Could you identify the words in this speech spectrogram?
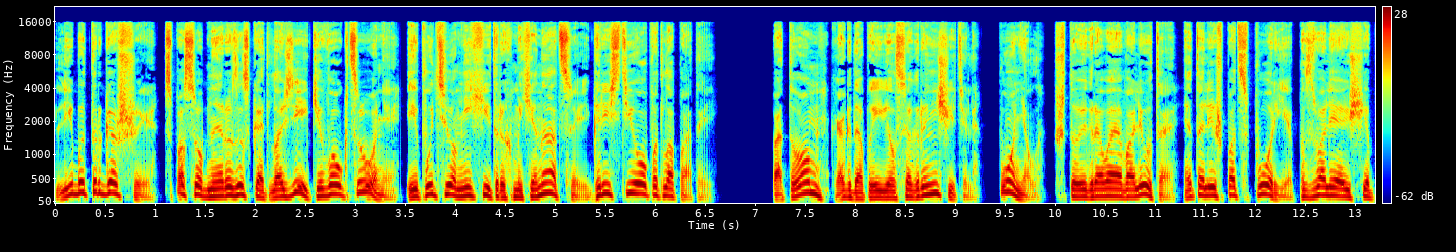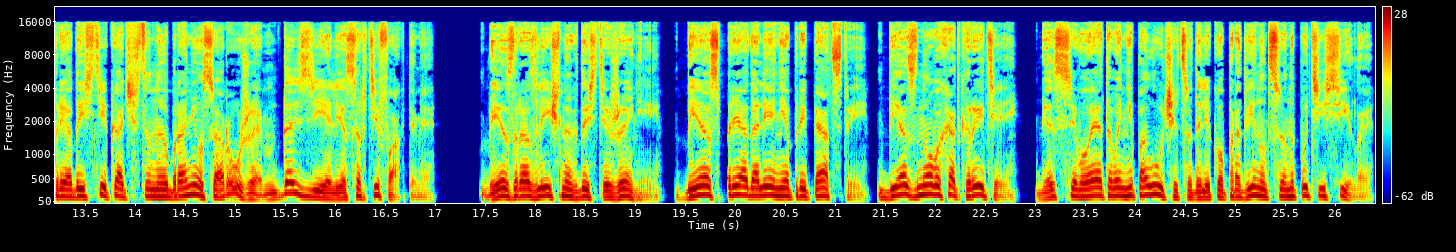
либо торгаши, способные разыскать лазейки в аукционе и путем нехитрых махинаций грести опыт лопатой. Потом, когда появился ограничитель, понял, что игровая валюта — это лишь подспорье, позволяющее приобрести качественную броню с оружием до зелья с артефактами. Без различных достижений, без преодоления препятствий, без новых открытий, без всего этого не получится далеко продвинуться на пути силы.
